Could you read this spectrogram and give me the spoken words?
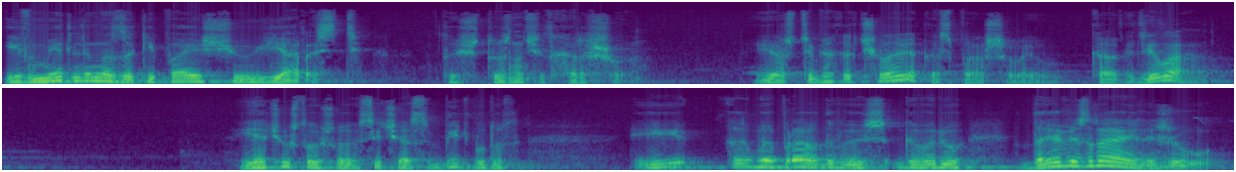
и в медленно закипающую ярость. То есть что значит хорошо? Я же тебя как человека спрашиваю, как дела? Я чувствую, что сейчас бить будут, и как бы оправдываюсь, говорю, да я в Израиле живу,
